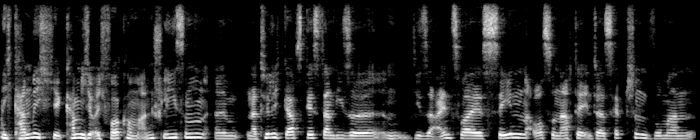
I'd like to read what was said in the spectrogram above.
ich kann mich, kann mich euch vollkommen anschließen. Ähm, natürlich gab es gestern diese, diese ein, zwei Szenen, auch so nach der Interception, wo man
